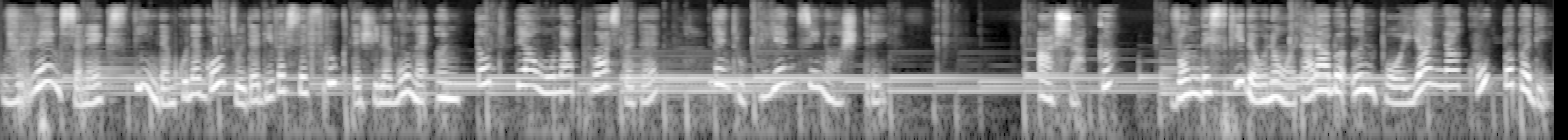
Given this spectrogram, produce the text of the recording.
Vrem să ne extindem cu negoțul de diverse fructe și legume întotdeauna proaspete pentru clienții noștri. Așa că vom deschide o nouă tarabă în Poiana cu păpădii.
